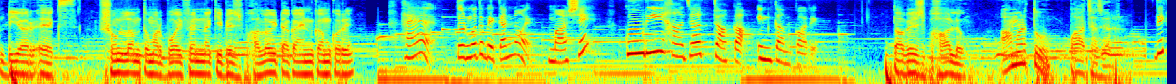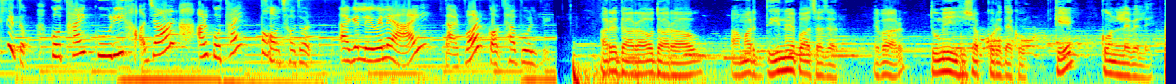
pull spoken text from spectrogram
Dear ex শুনলাম তোমার boyfriend নাকি বেশ ভালোই টাকা ইনকাম করে। হ্যাঁ তোর মতো বেকার নয় মাসে কুড়ি হাজার টাকা ইনকাম করে। তা বেশ ভালো আমার তো পাঁচ হাজার। দেখলি তো কোথায় কুড়ি হাজার আর কোথায় পাঁচ হাজার? আগে লেভেলে আয় তারপর কথা বলবি। আরে দাঁড়াও দাঁড়াও। আমার দিনে পাঁচ হাজার। এবার তুমি হিসাব করে দেখো কে কোন লেভেলে।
